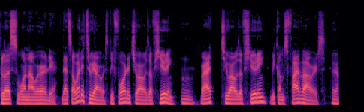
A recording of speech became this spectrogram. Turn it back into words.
plus one hour earlier. That's already three hours before the two hours of shooting, Mm. right? Two hours of shooting becomes five hours. Yeah.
